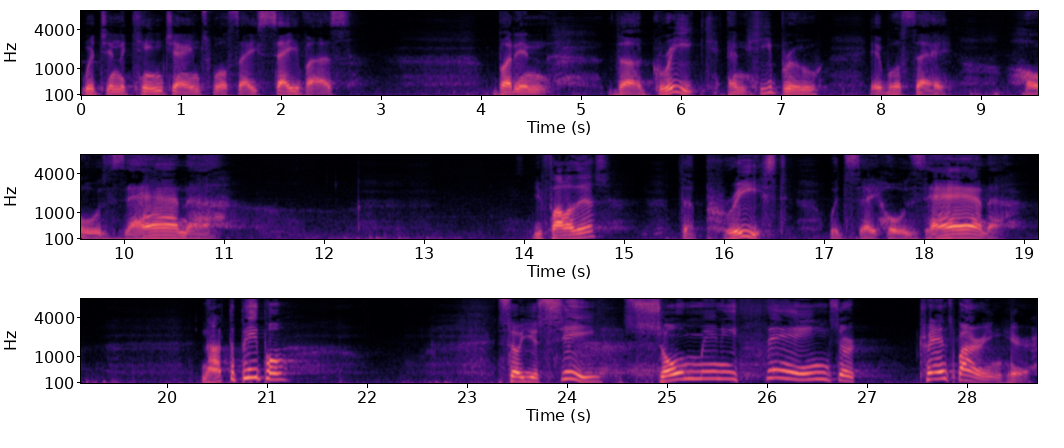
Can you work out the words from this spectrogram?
which in the King James will say, save us. But in the Greek and Hebrew, it will say, Hosanna. You follow this? The priest would say, Hosanna. Not the people. So you see, so many things are transpiring here.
